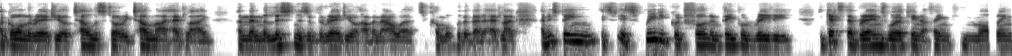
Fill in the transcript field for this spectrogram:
I go on the radio, tell the story, tell my headline, and then the listeners of the radio have an hour to come up with a better headline. And it's been it's it's really good fun, and people really it gets their brains working. I think morning,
